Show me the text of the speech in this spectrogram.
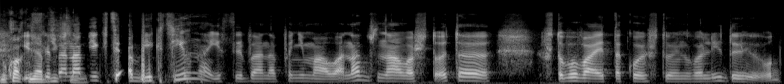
Ну как не если бы она объективно? объекти- объективно, если бы она понимала, она бы знала, что это, что бывает такое, что инвалиды вот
